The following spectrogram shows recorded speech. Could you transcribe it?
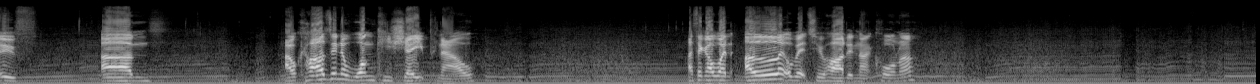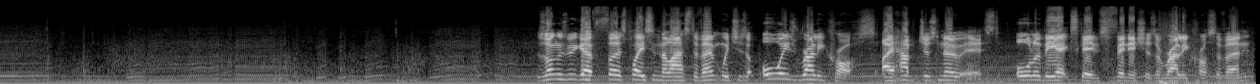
Oof. Um, our car's in a wonky shape now. I think I went a little bit too hard in that corner. As long as we get first place in the last event, which is always Rallycross, I have just noticed all of the X Games finish as a Rallycross event.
